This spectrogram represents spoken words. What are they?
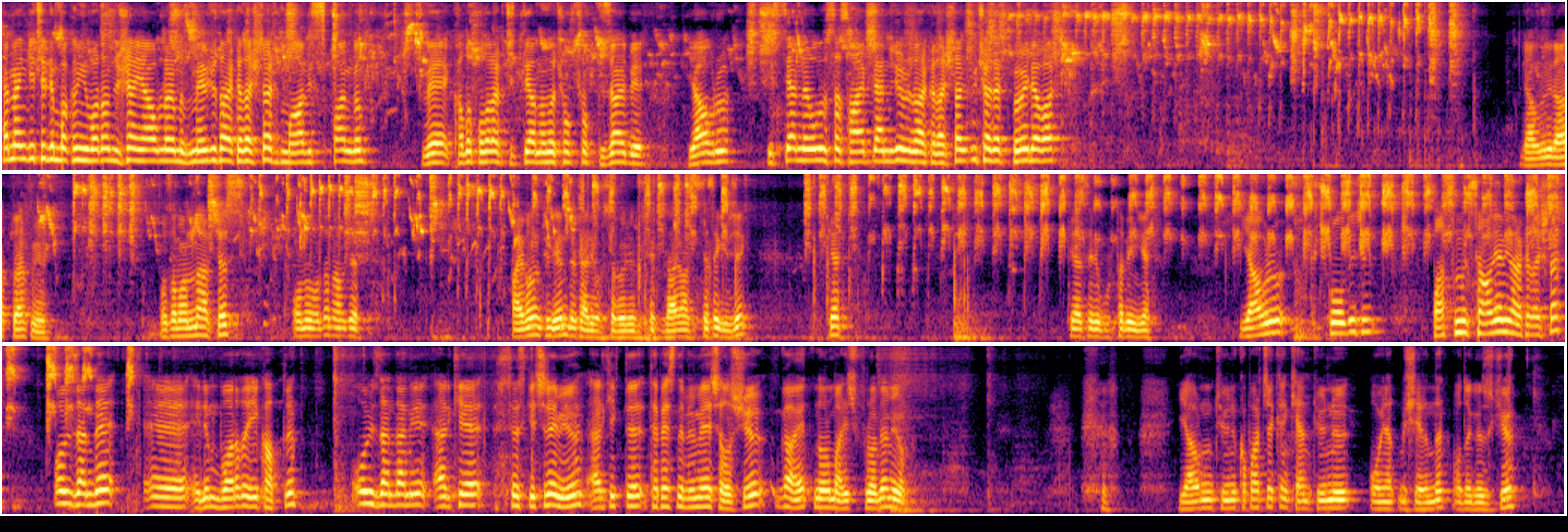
Hemen geçelim bakın yuvadan düşen yavrularımız mevcut arkadaşlar. Mavi spangle ve kalıp olarak ciddi anlamda çok çok güzel bir yavru. İsteyenler olursa sahiplendiriyoruz arkadaşlar. 3 adet böyle var. Yavruyu rahat bırakmıyor. O zaman ne yapacağız? Onu oradan alacağız. Hayvanın tüylerini döker yoksa böyle bir şekilde. Hayvan strese girecek. Gel. Gel seni kurtarayım gel. Yavru küçük olduğu için basınlık sağlayamıyor arkadaşlar. O yüzden de e, elim bu arada iyi kaptı. O yüzden de hani erkeğe ses geçiremiyor. Erkek de tepesine binmeye çalışıyor. Gayet normal hiç problem yok. Yavrunun tüyünü kopartacakken kendi tüyünü oynatmış yerinden. O da gözüküyor.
